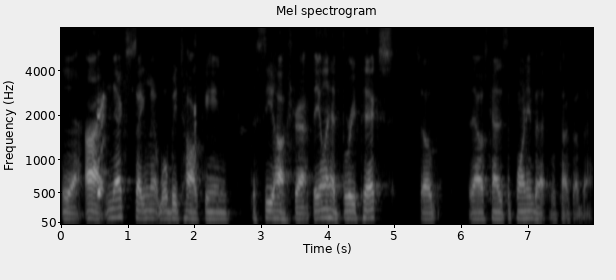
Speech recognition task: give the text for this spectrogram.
Yeah. All right. Next segment, we'll be talking the Seahawks draft. They only had three picks, so that was kind of disappointing. But we'll talk about that.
